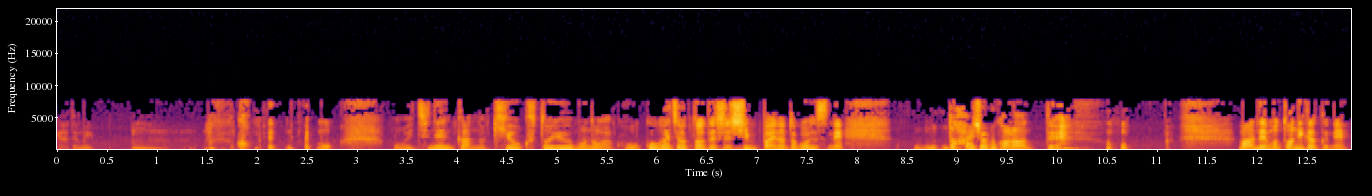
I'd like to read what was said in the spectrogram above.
いや、でも、うん。ごめんね。もう、もう一年間の記憶というものが、ここがちょっと私心配なところですね。大丈夫かなって。まあでもとにかくね、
